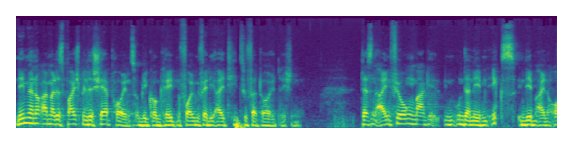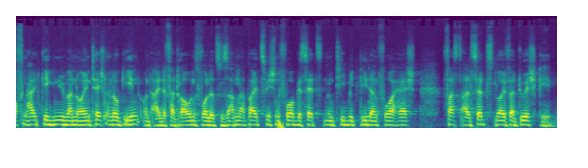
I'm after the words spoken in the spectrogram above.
Nehmen wir noch einmal das Beispiel des SharePoints, um die konkreten Folgen für die IT zu verdeutlichen. Dessen Einführung mag im Unternehmen X, in dem eine Offenheit gegenüber neuen Technologien und eine vertrauensvolle Zusammenarbeit zwischen Vorgesetzten und Teammitgliedern vorherrscht, fast als Selbstläufer durchgehen.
